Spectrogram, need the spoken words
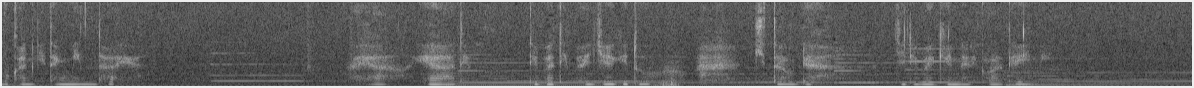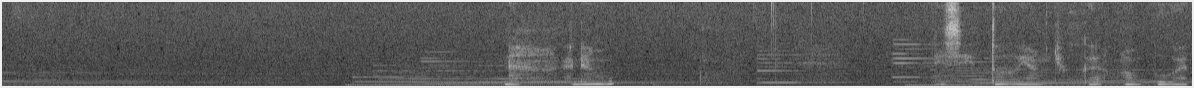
bukan kita yang minta ya. Kayak ya tiba-tiba aja gitu kita udah jadi bagian dari keluarga ini. Nah kadang di situ yang juga ngebuat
